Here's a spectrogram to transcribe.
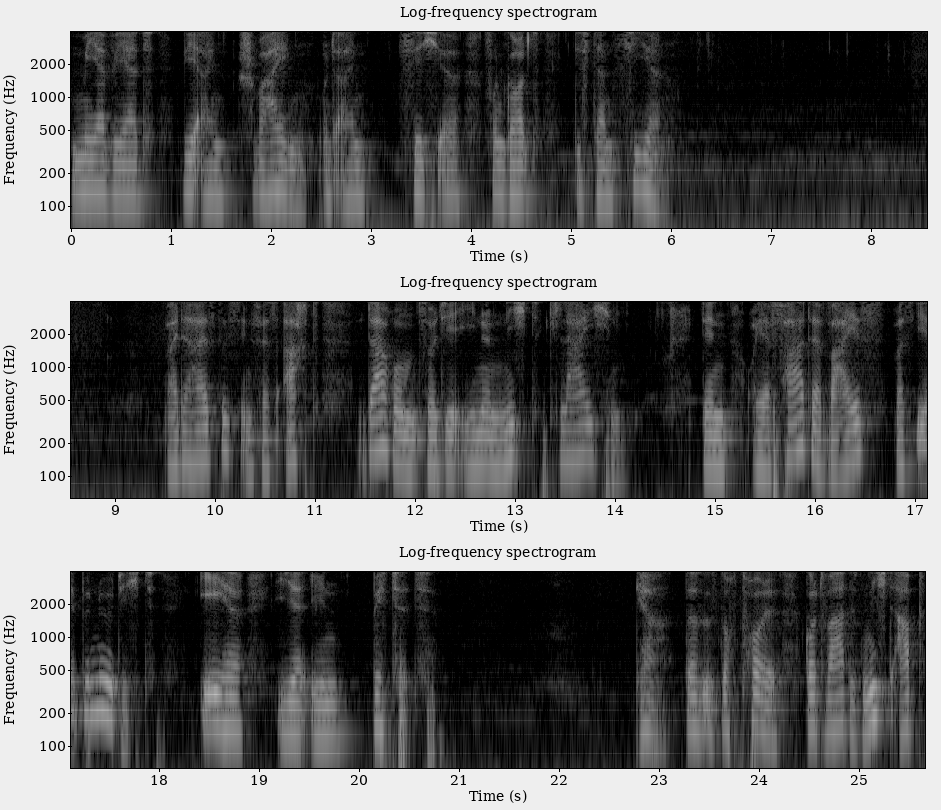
mehr wert wie ein Schweigen und ein sich äh, von Gott distanzieren. Weiter heißt es in Vers 8, Darum sollt ihr ihnen nicht gleichen, denn euer Vater weiß, was ihr benötigt, ehe ihr ihn bittet. Ja, das ist doch toll. Gott wartet nicht ab,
